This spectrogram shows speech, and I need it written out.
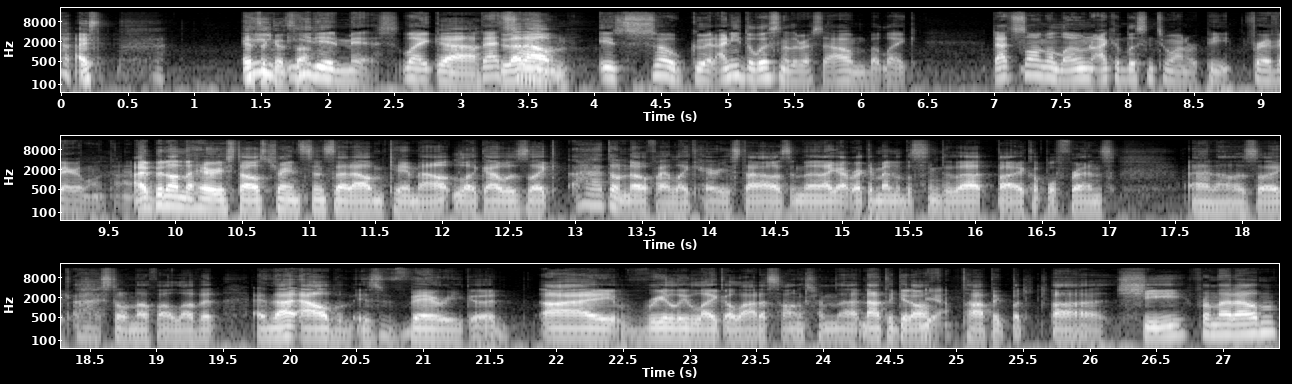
I. It's he, a good song. He didn't miss like Yeah, that dude, song that album. is so good. I need to listen to the rest of the album, but like that song alone, I could listen to on repeat for a very long time. I've been on the Harry Styles train since that album came out. Like I was like, I don't know if I like Harry Styles, and then I got recommended listening to that by a couple friends, and I was like, I still don't know if I'll love it. And that album is very good. I really like a lot of songs from that. Not to get off Yeah. topic, but uh, "She" from that album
